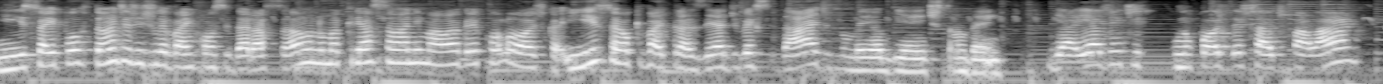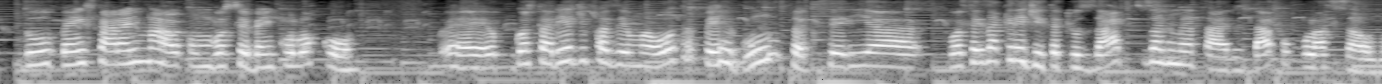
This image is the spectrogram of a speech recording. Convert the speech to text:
E isso é importante a gente levar em consideração numa criação animal agroecológica. E isso é o que vai trazer a diversidade no meio ambiente também. E aí a gente não pode deixar de falar do bem-estar animal, como você bem colocou. É, eu gostaria de fazer uma outra pergunta, que seria: vocês acreditam que os hábitos alimentares da população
